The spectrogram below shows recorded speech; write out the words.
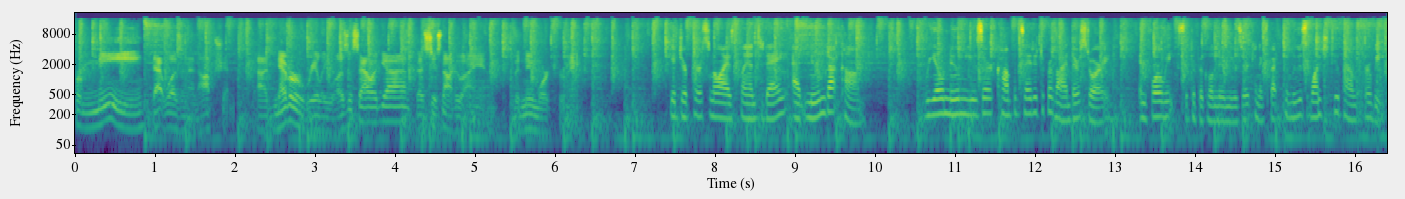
For me, that wasn't an option. I never really was a salad guy. That's just not who I am. But Noom worked for me. Get your personalized plan today at Noom.com. Real Noom user compensated to provide their story. In four weeks, the typical Noom user can expect to lose one to two pounds per week.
